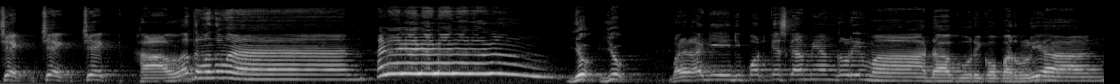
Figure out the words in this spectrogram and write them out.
Cek, cek, cek. Halo teman-teman. Halo, halo, halo, halo, halo, halo. Yuk, yuk. Balik lagi di podcast kami yang kelima. Ada aku Riko Parulian.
